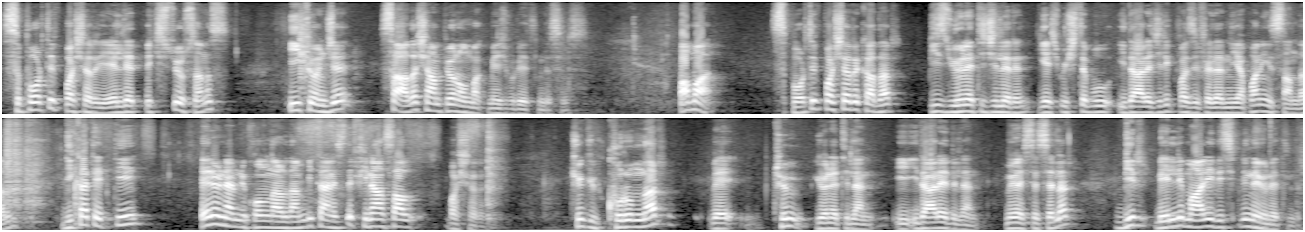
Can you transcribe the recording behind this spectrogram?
Sportif başarıyı elde etmek istiyorsanız ilk önce sahada şampiyon olmak mecburiyetindesiniz. Ama sportif başarı kadar biz yöneticilerin, geçmişte bu idarecilik vazifelerini yapan insanların dikkat ettiği en önemli konulardan bir tanesi de finansal başarı. Çünkü kurumlar ve tüm yönetilen, idare edilen müesseseler bir belli mali disiplinle yönetilir.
